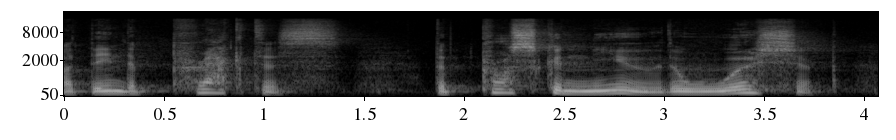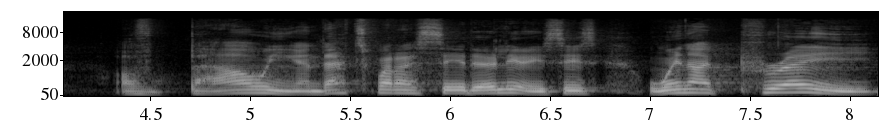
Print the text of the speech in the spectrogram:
but then the practice, the proskuneo, the worship of bowing. And that's what I said earlier. He says, When I pray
